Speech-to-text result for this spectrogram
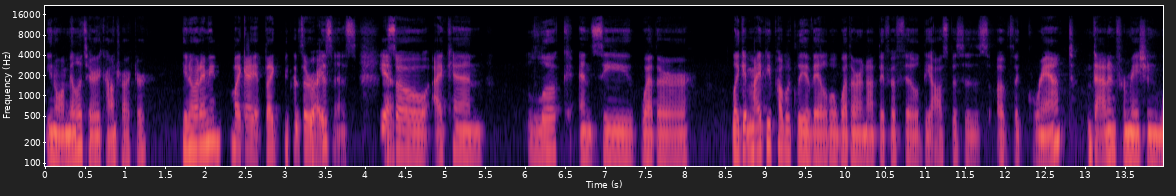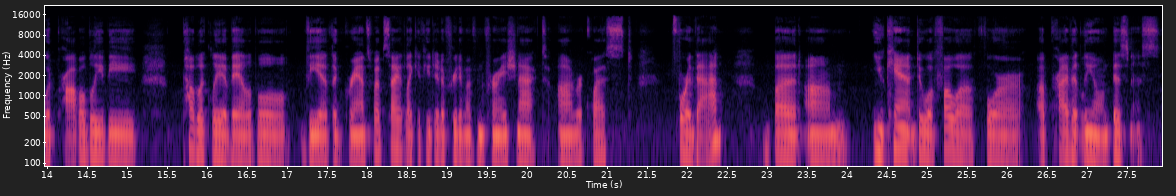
you know a military contractor. You know what I mean? Like I like because they're right. a business. Yeah. So I can look and see whether like it might be publicly available whether or not they fulfilled the auspices of the grant. That information would probably be publicly available via the grants website, like if you did a Freedom of Information Act uh, request for that. But um, you can't do a FOIA for a privately owned business.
